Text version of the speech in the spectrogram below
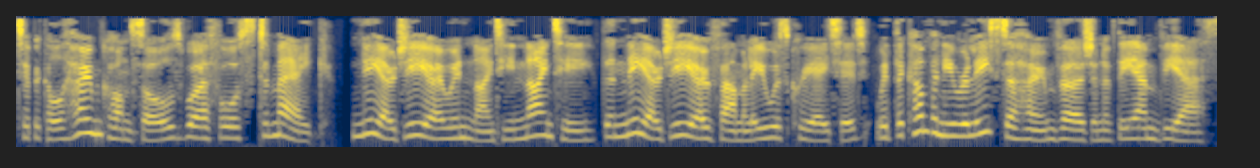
typical home consoles were forced to make. Neo Geo In 1990, the Neo Geo family was created, with the company released a home version of the MVS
